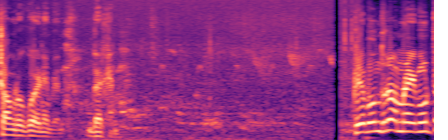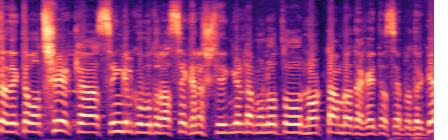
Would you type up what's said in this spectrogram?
সংগ্রহ করে নেবেন। দেখেন। প্রিয় বন্ধুরা আমরা এই মুহূর্তে দেখতে পাচ্ছি একটা সিঙ্গেল কবুতর আছে। এখানে সিঙ্গেলটা মূলত নটটা আমরা দেখাইতেছি আপনাদেরকে।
